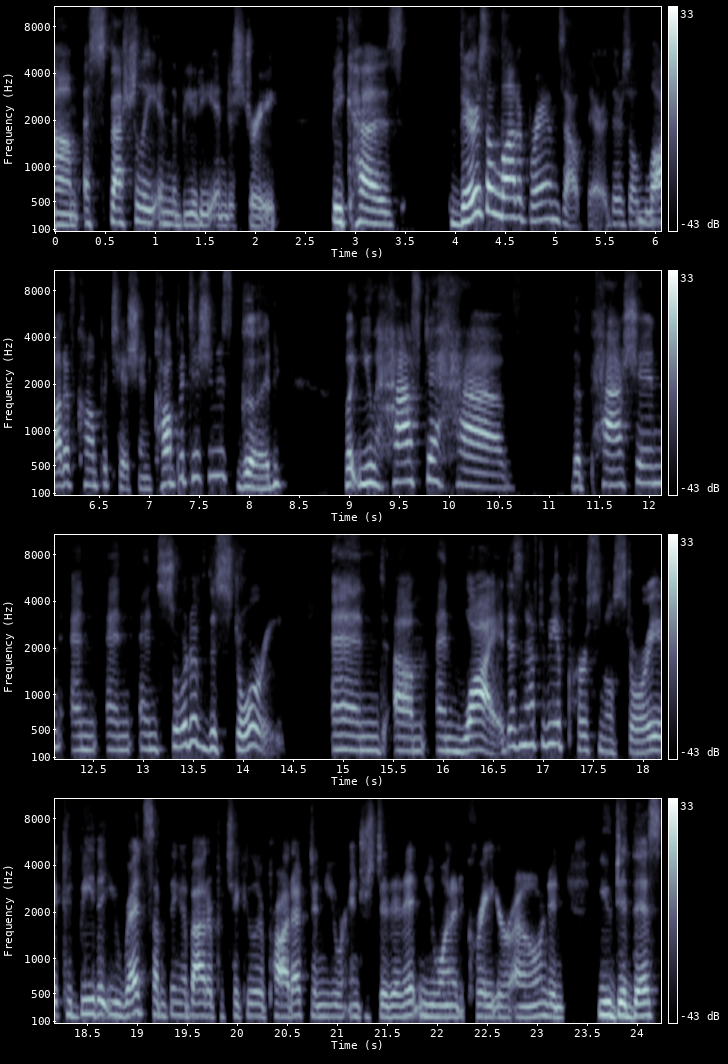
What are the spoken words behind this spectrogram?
um, especially in the beauty industry, because there's a lot of brands out there. There's a mm-hmm. lot of competition. Competition is good, but you have to have the passion and and and sort of the story and um, and why it doesn't have to be a personal story it could be that you read something about a particular product and you were interested in it and you wanted to create your own and you did this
